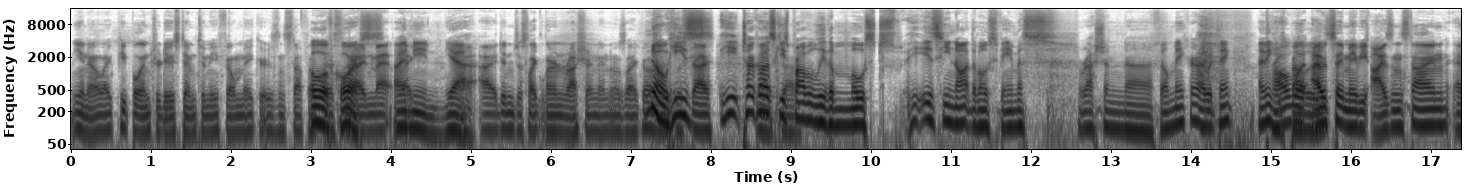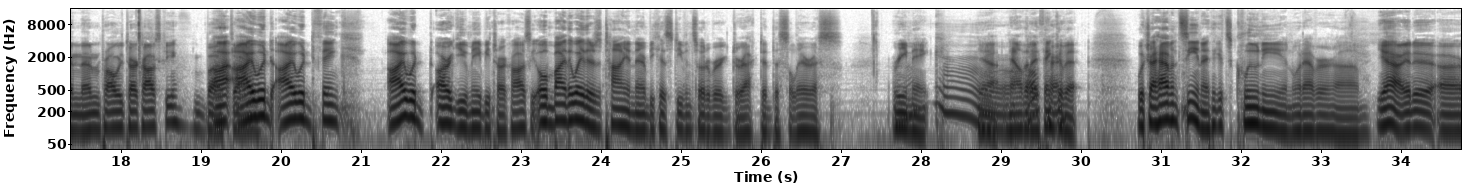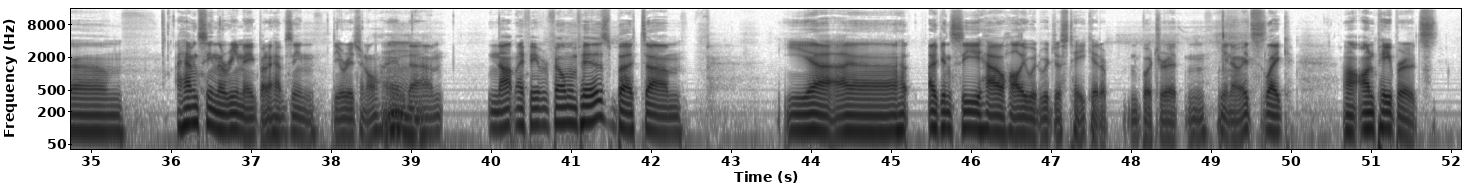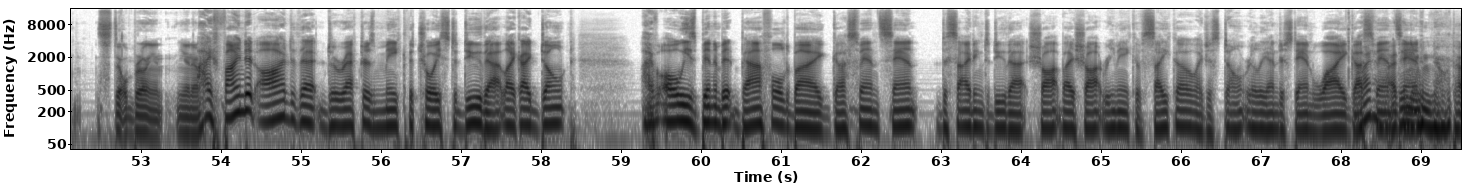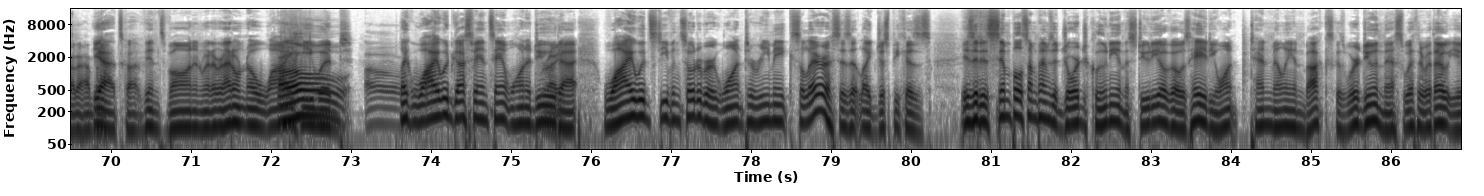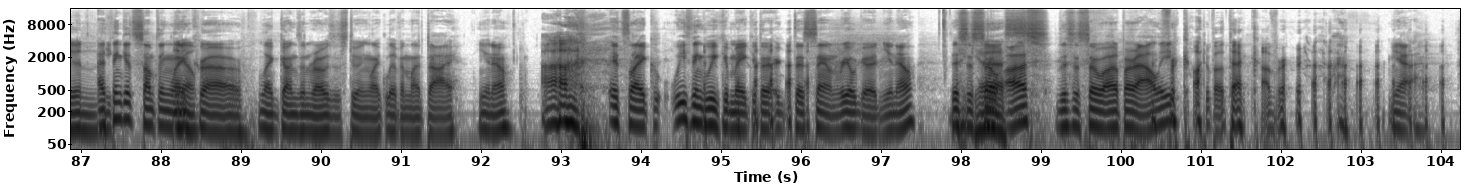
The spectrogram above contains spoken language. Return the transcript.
You know, like people introduced him to me, filmmakers and stuff. like oh, of this that course. I'd met. I like, mean, yeah. I, I didn't just like learn Russian and was like, oh, no, there's he's this guy. he Tarkovsky's probably the most. he- Is he not the most famous Russian uh, filmmaker? I would think. I think Probably, he's probably. I would say maybe Eisenstein and then probably Tarkovsky. But I, I um, would. I would think. I would argue maybe Tarkovsky. Oh, by the way, there's a tie in there because Steven Soderbergh directed the Solaris remake. yeah. Now that I think of it, which I haven't seen. I think it's Clooney and whatever. Um, Yeah, it is. Um, I haven't seen the remake, but I have seen the original, and Mm. um, not my favorite film of his. But um, yeah, I, I can see how Hollywood would just take it and butcher it, and you know, it's like uh, on paper, it's still brilliant. You know, I find it odd that directors make the choice to do that. Like I don't I've always been a bit baffled by Gus Van Sant deciding to do that shot by shot remake of Psycho. I just don't really understand why Gus What? Van Sant. I didn't even know that happened. Yeah, it's got Vince Vaughn and whatever. I don't know why oh, he would Oh, like, why would Gus Van Sant want to do Right. that? Why would Steven Soderbergh want to remake Solaris? Is it like just because? Is it as simple sometimes that George Clooney in the studio goes, "Hey, do you want ten million bucks? Because we're doing this with or without you." And I he- think it's something you like uh, like Guns N' Roses doing like Live and Let Die. You know, uh, it's like we think we could make the, this sound real good. You know, this I is so us. This is so up our I alley. forgot about that cover. yeah,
